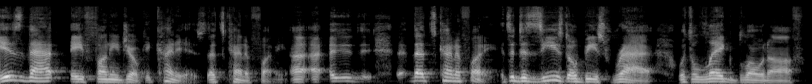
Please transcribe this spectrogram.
Is that a funny joke? It kind of is. That's kind of funny. Uh, I, that's kind of funny. It's a diseased, obese rat with a leg blown off,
